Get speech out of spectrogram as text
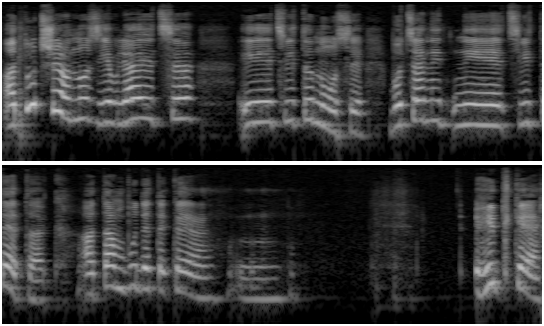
А тут ще воно з'являється і цвітоноси, бо це не, не цвіте так, а там буде таке гидке,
